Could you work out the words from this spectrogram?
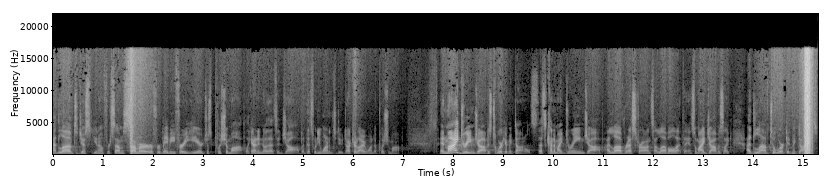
I'd love to just, you know, for some summer or for maybe for a year, just push a mop. Like I don't even know that's a job, but that's what he wanted to do. Dr. Larry wanted to push a mop. And my dream job is to work at McDonald's. That's kind of my dream job. I love restaurants. I love all that thing. And so my job was like, I'd love to work at McDonald's.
